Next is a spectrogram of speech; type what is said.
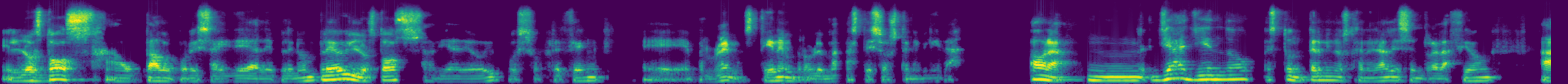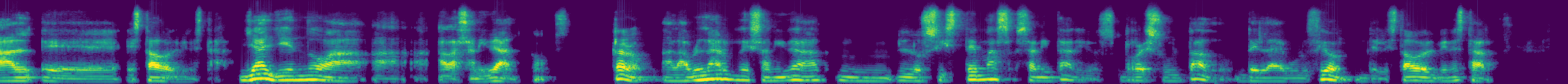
Los dos han optado por esa idea de pleno empleo y los dos a día de hoy pues ofrecen eh, problemas, tienen problemas de sostenibilidad. Ahora, mm, ya yendo esto en términos generales en relación al eh, estado del bienestar, ya yendo a, la sanidad. Claro, al hablar de sanidad, mm, los sistemas sanitarios, resultado de la evolución del estado del bienestar,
